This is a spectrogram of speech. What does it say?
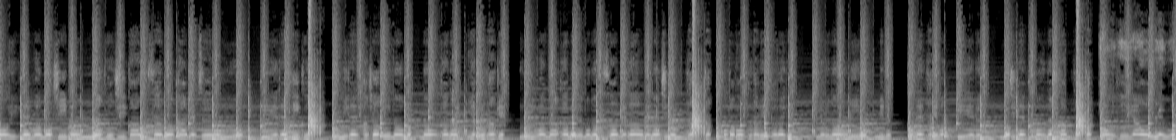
思い出はもちろんなく時間差ののそれが俺の自分だった男二人ドライブ夜の海を見るこれたりは消える文字で雲な感覚恐怖や怨念は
